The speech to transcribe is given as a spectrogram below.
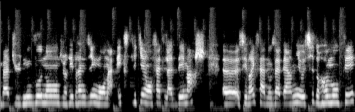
bah, du nouveau nom, du rebranding, où on a expliqué en fait la démarche. Euh, c'est vrai que ça nous a permis aussi de remonter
